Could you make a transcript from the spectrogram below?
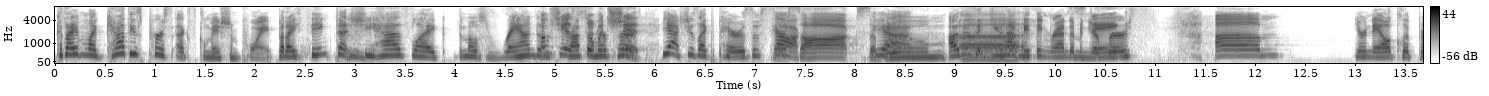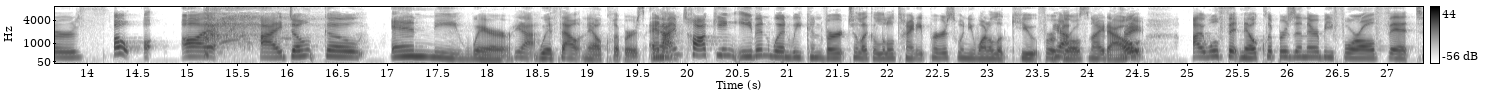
because I'm like Kathy's purse exclamation point. But I think that she has like the most random. Oh, she has so much purse. shit. Yeah, she's like pairs of Pair of socks. socks, a Yeah. broom. I was gonna say, do you have uh, anything random in your purse? Um. Your nail clippers. Oh, uh, I I don't go anywhere Yeah. without nail clippers. And Yeah. I'm talking even when we convert to like a little tiny purse when you want to look cute for a Yeah. girls' night out. Right. I will fit nail clippers in there before I'll fit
